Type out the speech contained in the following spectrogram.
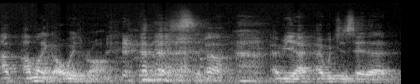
I'm, I'm like always wrong. so, I mean, I, I would just say that,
